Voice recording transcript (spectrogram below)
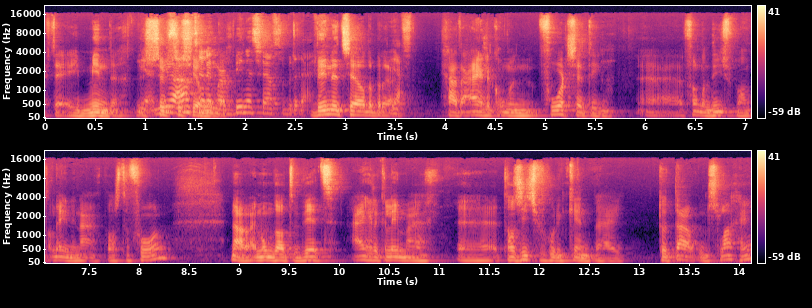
FTE minder. Dus ja, aanstelling, maar binnen hetzelfde bedrijf. Binnen hetzelfde bedrijf. Ja. Het gaat eigenlijk om een voortzetting uh, van een dienstverband, alleen in aangepaste vorm. Nou, en omdat de wet eigenlijk alleen maar uh, transitievergoeding kent bij totaal ontslag, hè,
